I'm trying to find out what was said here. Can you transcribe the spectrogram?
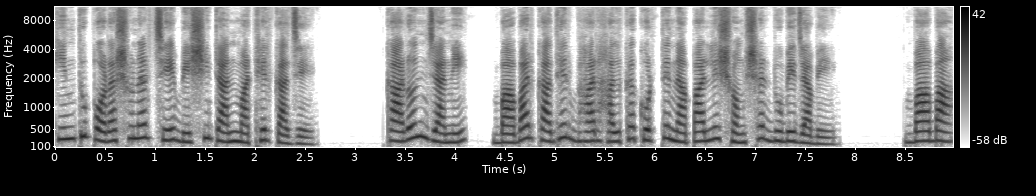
কিন্তু পড়াশোনার চেয়ে বেশি টান মাঠের কাজে। কারণ জানে বাবার কাঁধের ভার হালকা করতে না পারলে সংসার ডুবে যাবে। বাবা,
